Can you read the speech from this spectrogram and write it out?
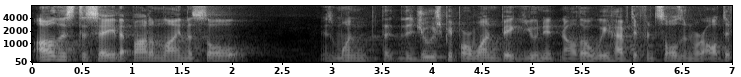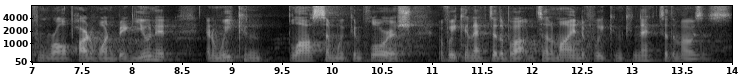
All this to say that bottom line, the soul is one, the, the Jewish people are one big unit, and although we have different souls and we're all different, we're all part of one big unit, and we can blossom, we can flourish if we connect to the bottom, to the mind, if we can connect to the Moses.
